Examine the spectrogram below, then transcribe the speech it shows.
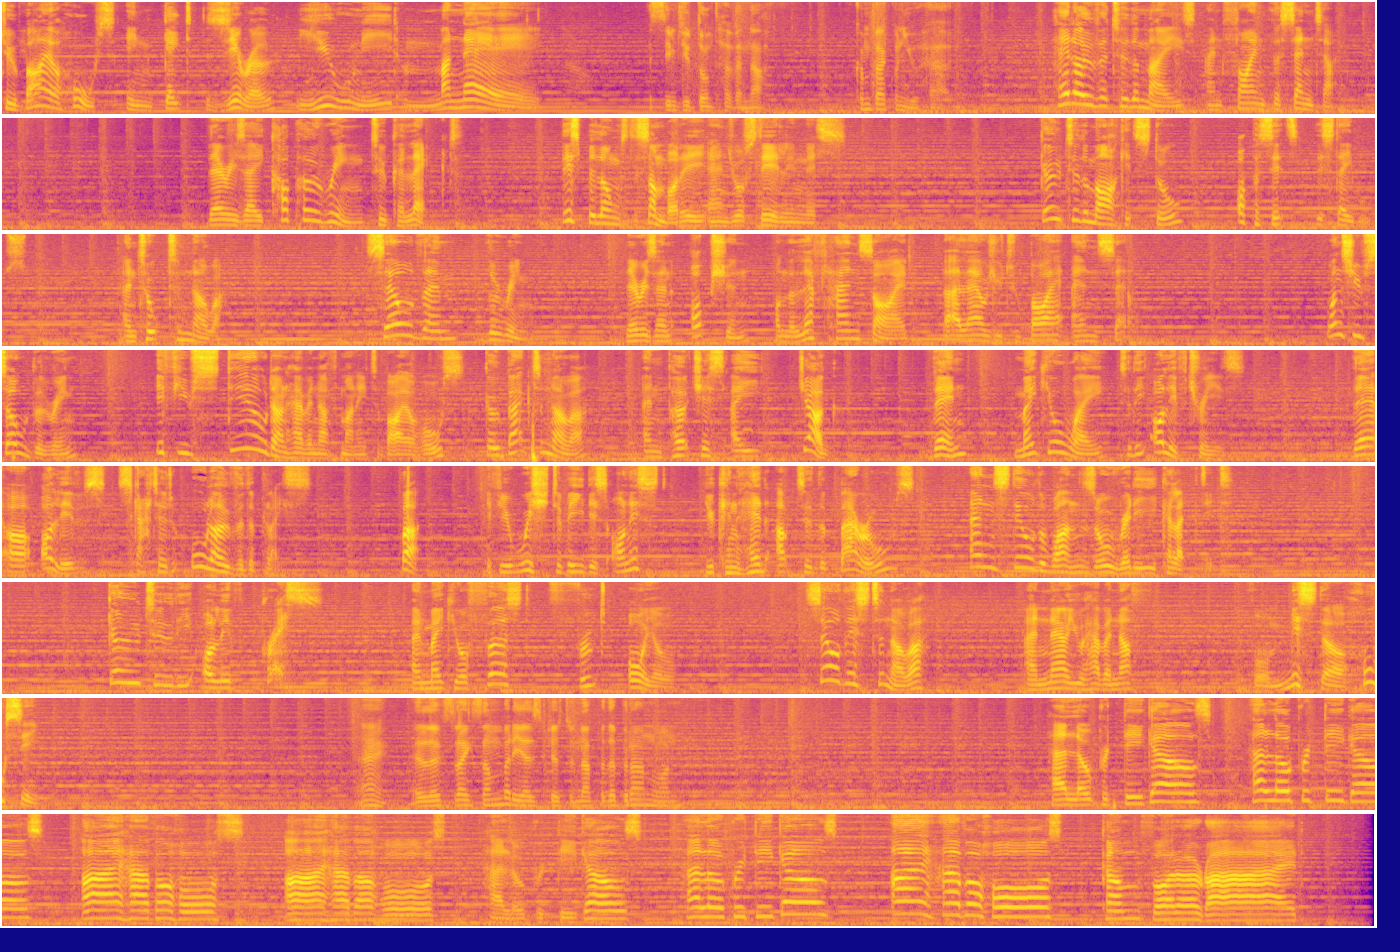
To buy a horse in Gate Zero, you will need money. It seems you don't have enough. Come back when you have. Head over to the maze and find the centre. There is a copper ring to collect. This belongs to somebody and you're stealing this. Go to the market stall opposite the stables and talk to Noah. Sell them the ring. There is an option on the left hand side that allows you to buy and sell. Once you've sold the ring, if you still don't have enough money to buy a horse, go back to Noah and purchase a jug. Then make your way to the olive trees. There are olives scattered all over the place. But if you wish to be dishonest, you can head up to the barrels and steal the ones already collected. Go to the olive press and make your first fruit oil. Sell this to Noah, and now you have enough for Mr. Horsey. Hey, it looks like somebody has just enough for the brown one. Hello, pretty girls. Hello, pretty girls. I have a horse. I have a horse. Hello, pretty girls. Hello, pretty girls. I have a horse. Come for a ride.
